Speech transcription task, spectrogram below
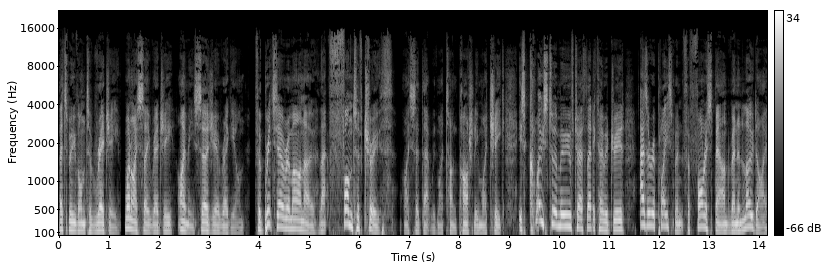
Let's move on to Reggie. When I say Reggie, I mean Sergio Reguilon. Fabrizio Romano, that font of truth, I said that with my tongue partially in my cheek, is close to a move to Atletico Madrid as a replacement for Forest bound Renan Lodi.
